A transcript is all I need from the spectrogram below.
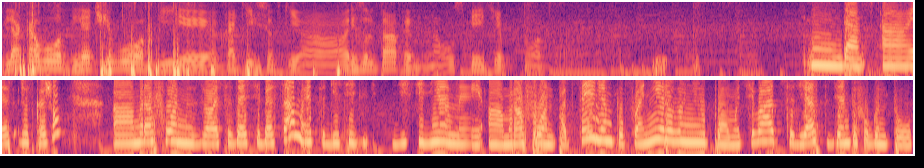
для кого, для чего и какие все-таки результаты, успехи. Вот. Да, а, я расскажу. А, марафон называется «Создай себя сам». Это 10-дневный а, марафон по целям, по планированию, по мотивации для студентов УГНТУ,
